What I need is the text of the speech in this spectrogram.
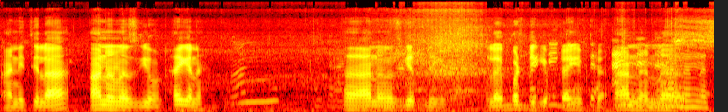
आणि तिला अननस घेऊन आहे का नाही? हा अननस घेतले तिला बड्डे गिफ्ट गिफ्ट अननस.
